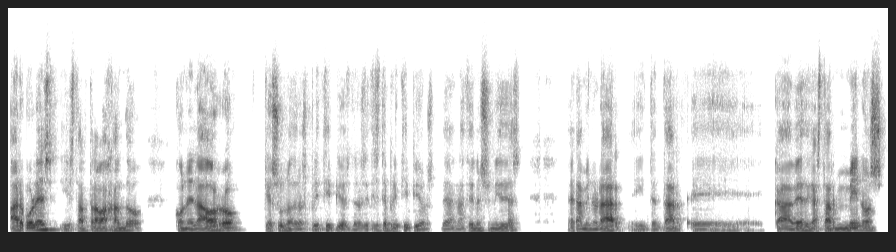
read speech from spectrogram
árboles y estar trabajando con el ahorro, que es uno de los principios, de los 17 principios de las Naciones Unidas, era minorar e intentar eh, cada vez gastar menos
